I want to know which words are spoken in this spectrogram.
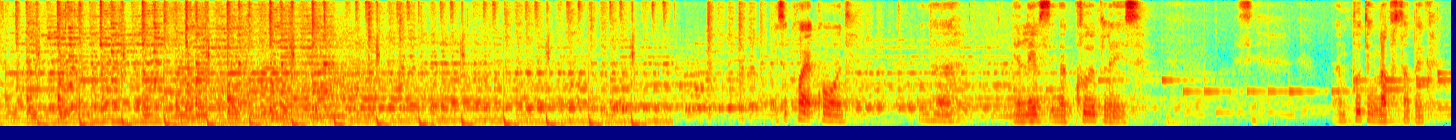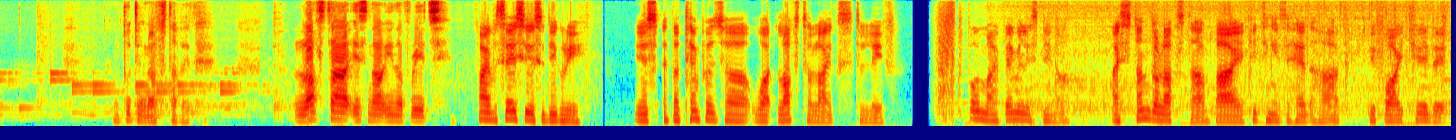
It's quite cold. And, uh, he lives in a cool place. I'm putting lobster back. I'm putting lobster back. Lobster is now in the fridge. 5 Celsius degree is the temperature what lobster likes to live. For my family's dinner, I stunned the lobster by hitting its head hard before I killed it.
